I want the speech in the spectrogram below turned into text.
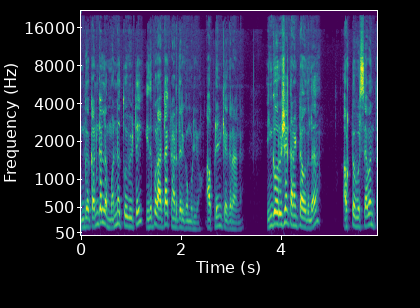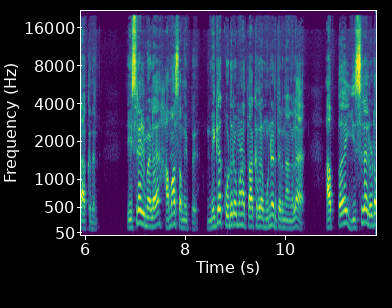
உங்கள் கண்களில் மண்ணை தூவிட்டு இது போல் அட்டாக் நடத்திருக்க முடியும் அப்படின்னு கேட்குறாங்க இங்கே ஒரு விஷயம் கனெக்ட் ஆகுதுல அக்டோபர் செவன் தாக்குதல். இஸ்ரேல் மேலே ஹமாஸ் அமைப்பு மிக கொடூரமான தாக்குதலை முன்னெடுத்திருந்தாங்களே அப்போ இஸ்ரேலோட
